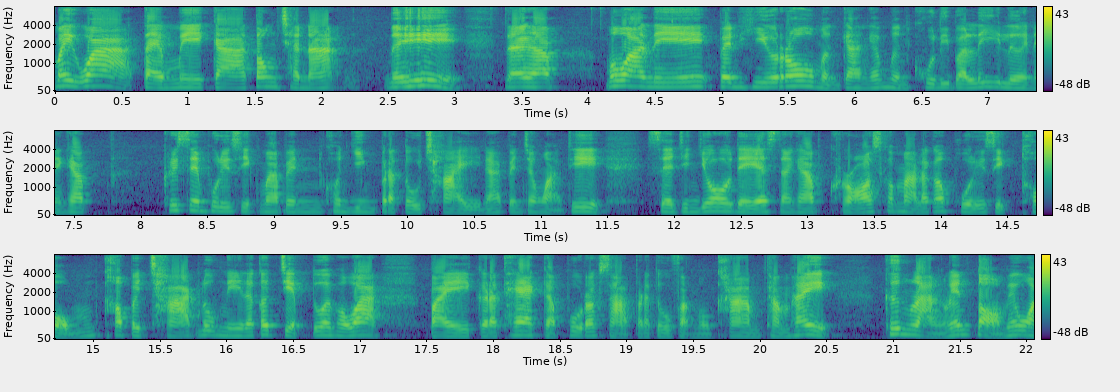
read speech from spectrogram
ไม่ว่าแต่อเมริกาต้องชนะ นี่นะครับ เมื่อวานนี้เป็นฮีโร่เหมือนกันครับ เหมือนคูลิบาลี่เลยนะครับ คริสเตียนพูลิสิกมาเป็นคนยิงประตูชัยนะ เป็นจังหวะที่เซจินโยเดสนะครับครอสเข้ามาแล้วก็พูลิสิกถมเข้าไปชาร์จลูกนี้แล้วก็เจ็บด้วยเพราะว่าไปกระแทกกับผู้รักษาประตูฝั่งตรงข้ามทำให้ครึ่งหลังเล่นต่อไม่ไหว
